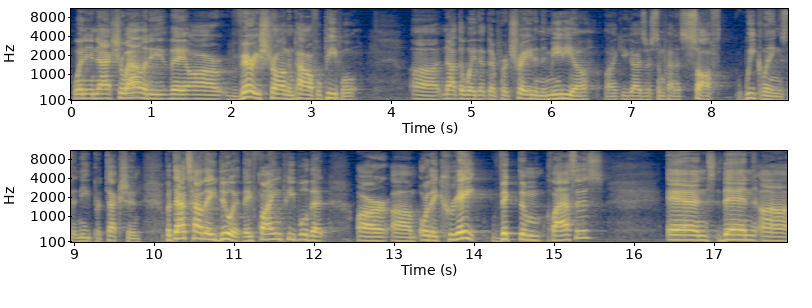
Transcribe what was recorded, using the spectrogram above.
when in actuality they are very strong and powerful people. Uh, not the way that they're portrayed in the media, like you guys are some kind of soft weaklings that need protection. But that's how they do it. They find people that are, um, or they create victim classes and then uh,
